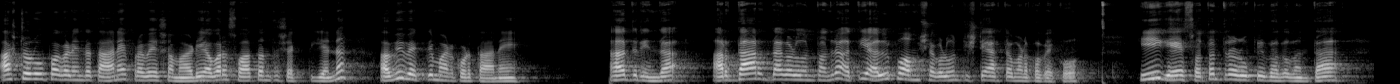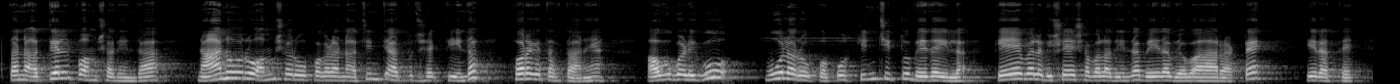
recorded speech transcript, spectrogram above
ಅಷ್ಟು ರೂಪಗಳಿಂದ ತಾನೇ ಪ್ರವೇಶ ಮಾಡಿ ಅವರ ಸ್ವಾತಂತ್ರ್ಯ ಶಕ್ತಿಯನ್ನು ಅಭಿವ್ಯಕ್ತಿ ಮಾಡಿಕೊಡ್ತಾನೆ. ಆದ್ದರಿಂದ ಅರ್ಧಾರ್ಧಗಳು ಅಂತಂದರೆ ಅತಿ ಅಲ್ಪ ಅಂಶಗಳು ಅಂತ ಇಷ್ಟೇ ಅರ್ಥ ಮಾಡ್ಕೋಬೇಕು. ಹೀಗೆ ಸ್ವತಂತ್ರ ರೂಪಿ ಭಗವಂತ ತನ್ನ ಅತ್ಯಲ್ಪ ಅಂಶದಿಂದ ನಾನೂರು ಅಂಶ ರೂಪಗಳನ್ನು ಅಚಿಂತ್ಯ ಅದ್ಭುತ ಶಕ್ತಿಯಿಂದ ಹೊರಗೆ ತರ್ತಾನೆ. ಅವುಗಳಿಗೂ ಮೂಲ ರೂಪಕ್ಕೂ ಕಿಂಚಿತ್ತೂ ಭೇದ ಇಲ್ಲ. ಕೇವಲ ವಿಶೇಷ ಬಲದಿಂದ ಭೇದ ವ್ಯವಹಾರ ಅಷ್ಟೇ ಇರುತ್ತೆ.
